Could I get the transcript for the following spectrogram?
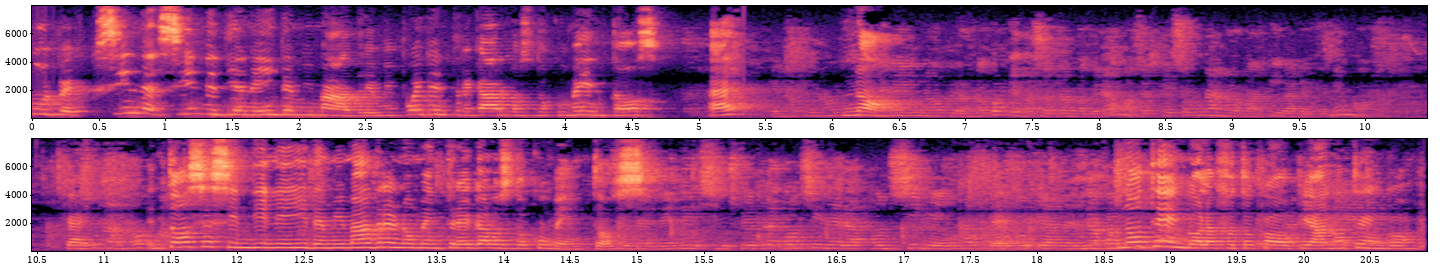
Disculpe, sin, sin DNI de mi madre, ¿me puede entregar los documentos? ¿Eh? Que no, que no, No. no, pero no porque nosotros no queramos, es que es una normativa que tenemos. Ok. Entonces, sin DNI de mi madre no me entrega los documentos. Si, le viene- si usted reconsidera, consigue una fotocopia de una No tengo la fotocopia, no eh, tengo.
